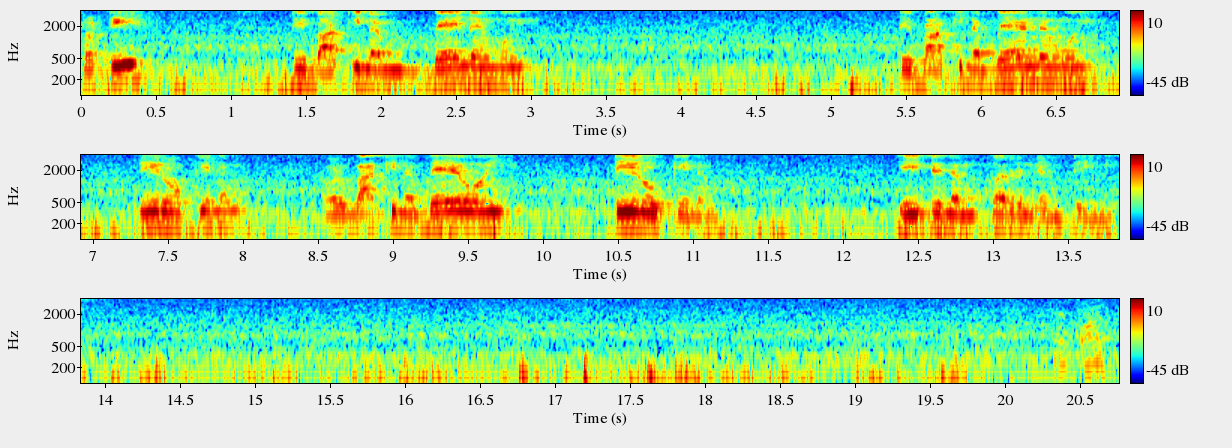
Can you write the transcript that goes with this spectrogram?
તો તે તે બાકીના બે એમ હોય, તે બાકીના બે નેમ હોય, તે રોકીને એમ બાકીના બે હોય, તે રોકે નેમ એટ નેમ કર નેમ તેની પાંચ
